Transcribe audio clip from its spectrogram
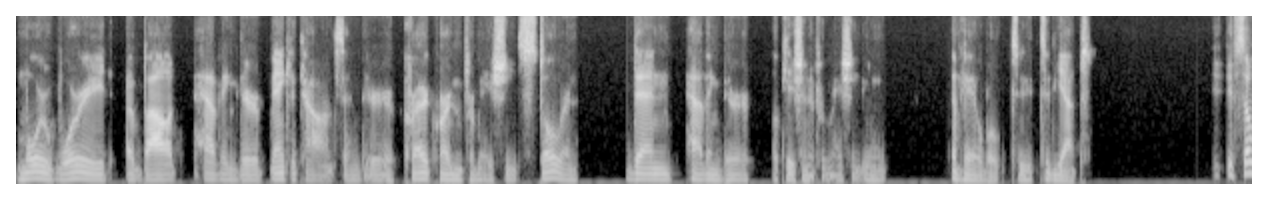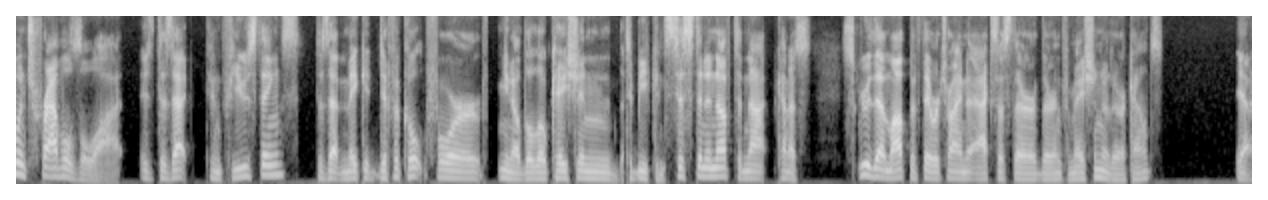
more worried about having their bank accounts and their credit card information stolen than having their location information being available to to the apps. If someone travels a lot, is does that confuse things? Does that make it difficult for you know the location to be consistent enough to not kind of screw them up if they were trying to access their their information or their accounts? Yeah,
